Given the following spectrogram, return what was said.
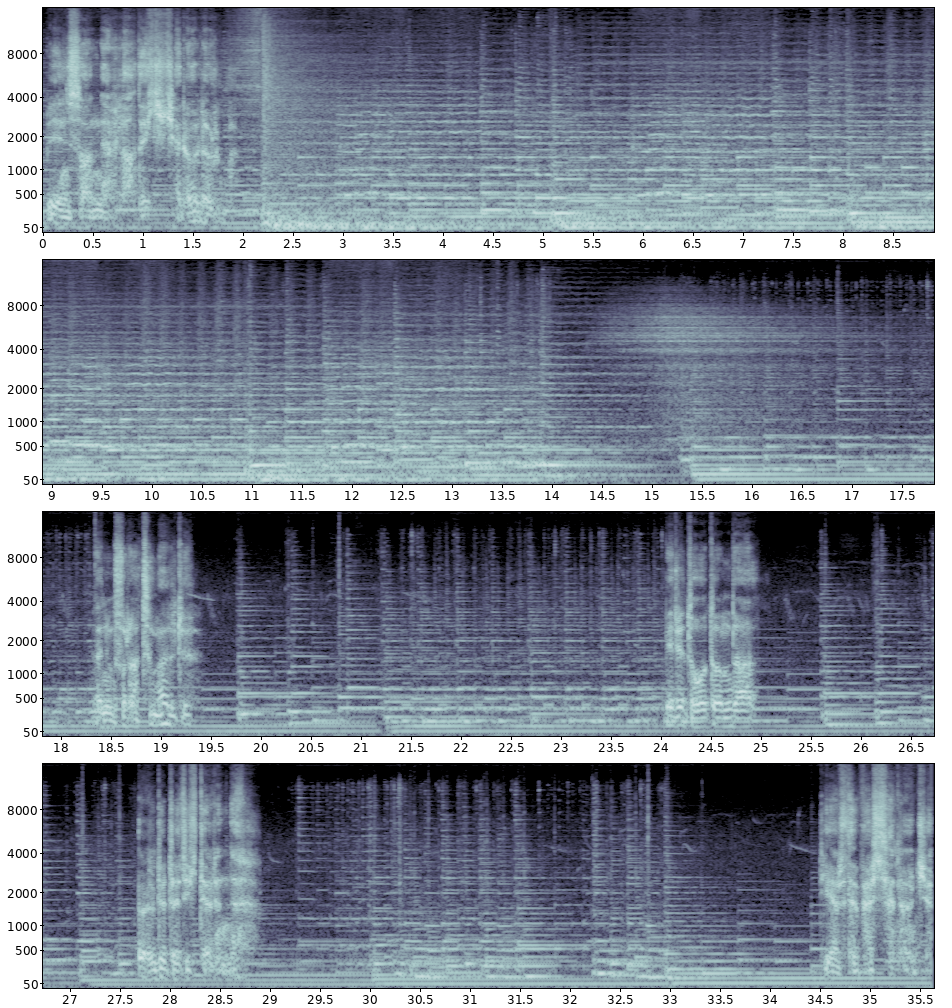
Bir insanın evladı iki kere ölür mü? Benim Fırat'ım öldü. Biri doğduğumda öldü dediklerinde diğeri de beş sene önce.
